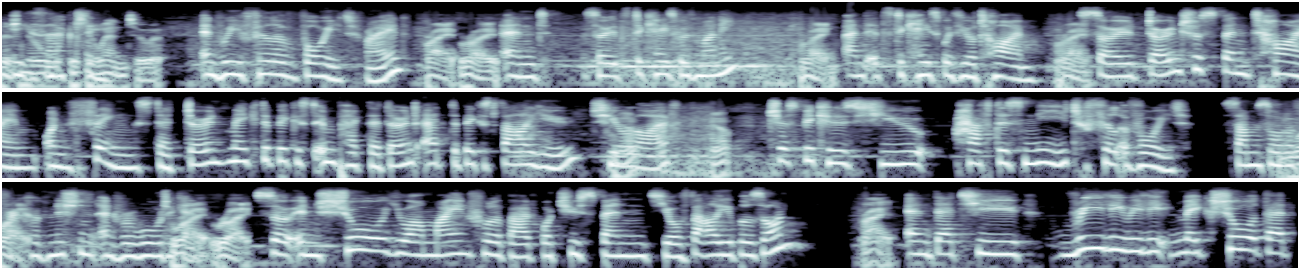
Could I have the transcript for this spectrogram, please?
There's exactly. no there's no end to it. And we fill a void, right? Right, right. And so it's the case with money. Right. And it's the case with your time. Right. So don't just spend time on things that don't make the biggest impact, that don't add the biggest value to your yep. life. Yep. Just because you have this need to fill a void some sort of right. recognition and reward again. Right, right. So ensure you are mindful about what you spend your valuables on. Right. And that you really, really make sure that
